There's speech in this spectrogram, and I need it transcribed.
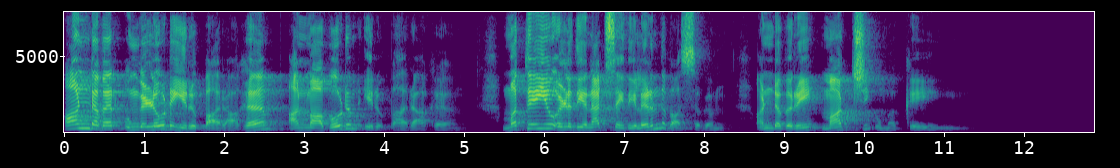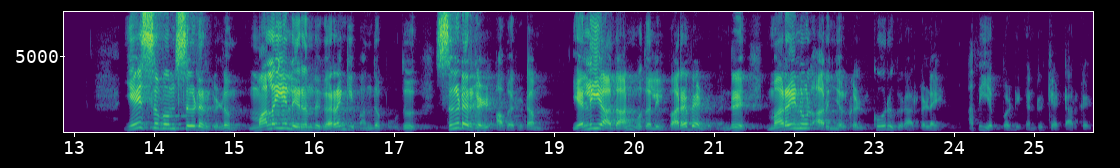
ஆண்டவர் உங்களோடு இருப்பாராக ஆன்மாவோடும் இருப்பாராக. மத்தேயு எழுதிய நற்செய்தியிலிருந்து வாசகம் ஆண்டவரே மாட்சி உமக்கே. இயேசுவும் சீடர்களும் மலையில் இருந்து இறங்கி வந்தபோது சீடர்கள் அவரிடம் எலியாதான் முதலில் வர வேண்டும் என்று மறைநூல் அறிஞர்கள் கூறுகிறார்களே அது எப்படி? என்று கேட்டார்கள்.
